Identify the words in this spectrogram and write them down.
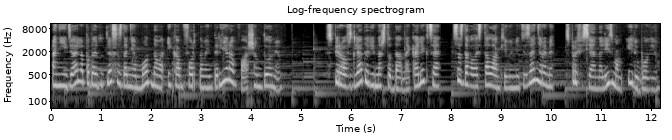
Они идеально подойдут для создания модного и комфортного интерьера в вашем доме. С первого взгляда видно, что данная коллекция – создавалась талантливыми дизайнерами с профессионализмом и любовью.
